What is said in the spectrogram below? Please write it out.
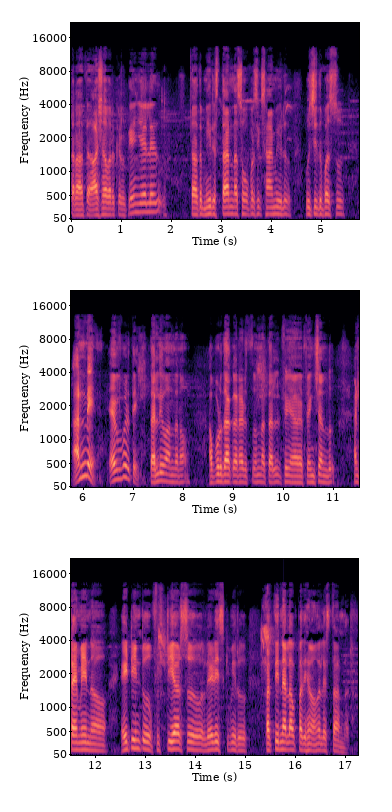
తర్వాత ఆశా వర్కర్లకు ఏం చేయలేదు. తర్వాత మీరు ఇస్తాన్న సూపర్ సిక్స్ హామీలు ఉచిత బస్సు అన్నీ ఎవ్రీథింగ్ తల్లి వందనం. అప్పుడు దాకా నడుస్తున్న తల్లి పెన్షన్లు అంటే I mean eighteen to fifty years లేడీస్కి మీరు ప్రతి నెల పదిహేను వందలు ఇస్తా అన్నారు.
